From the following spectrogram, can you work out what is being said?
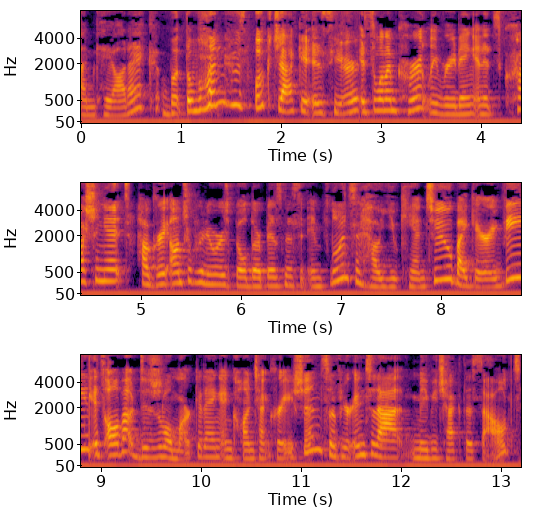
I'm chaotic, but the one whose book jacket is here, it's the one I'm currently reading and it's Crushing It, How Great Entrepreneurs Build Their Business and Influence and How You Can Too by Gary Vee. It's all about digital marketing and content creation. So if you're into that, maybe check this out.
